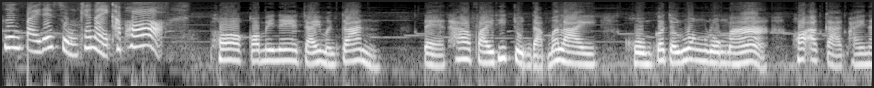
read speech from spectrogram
ขึ้นไปได้สูงแค่ไหนคะพ่อ พ่อก็ไม่แน่ใจเหมือนกัน แต่ถ้าไฟที่จุดดับเมื่อไหร่โคมก็จะร่วงลงมา เพราะอากาศภายใน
